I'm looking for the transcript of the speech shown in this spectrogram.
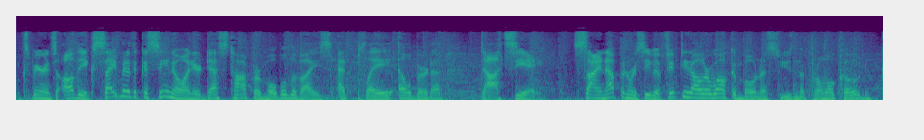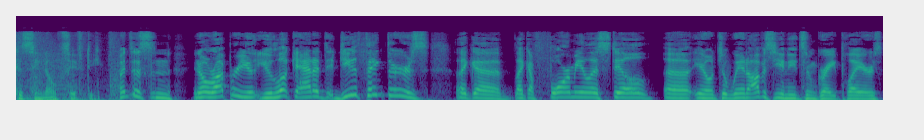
Experience all the excitement of the casino on your desktop or mobile device at PlayAlberta.ca. Sign up and receive a $50 welcome bonus using the promo code casino50. But just, you know, Rupper, you, you look at it. Do you think there's like a, like a formula still, uh, you know, to win? Obviously you need some great players,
